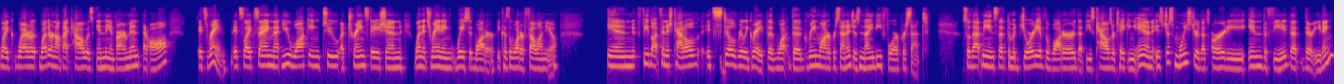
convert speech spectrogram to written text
like whether, whether or not that cow was in the environment at all, it's rain. It's like saying that you walking to a train station when it's raining wasted water because the water fell on you. In feedlot finished cattle, it's still really great. The the green water percentage is 94%. So that means that the majority of the water that these cows are taking in is just moisture that's already in the feed that they're eating.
